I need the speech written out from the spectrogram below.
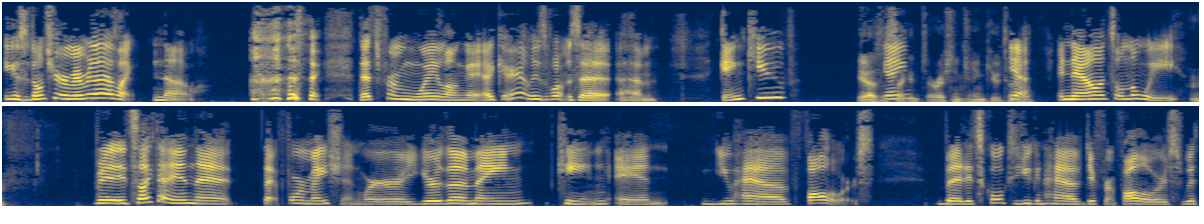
He goes, don't you remember that? I was like, no. That's from way long ago. Apparently, what was a um, GameCube? Yeah, it's a game? second generation GameCube title. Yeah, and now it's on the Wii. but it's like that in that that formation where you're the main king and you have followers but it's cool because you can have different followers with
